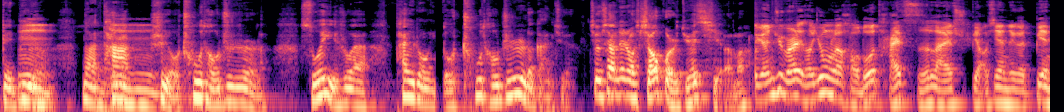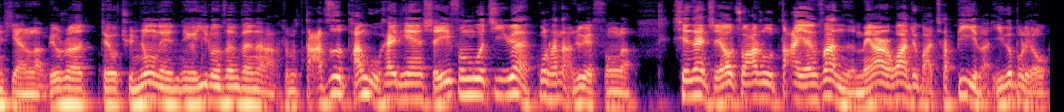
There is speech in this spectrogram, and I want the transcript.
被毙了，嗯那他是有出头之日的。所以说呀，他有一种有出头之日的感觉。就像这种小鬼儿崛起了嘛，原剧本里头用了好多台词来表现这个变天了，比如说这个群众的那个议论纷纷啊，什么打字盘古开天，谁封过妓院，共产党就给封了。现在只要抓住大烟贩子，没二话就把他毙了，一个不留。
